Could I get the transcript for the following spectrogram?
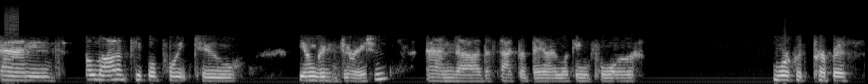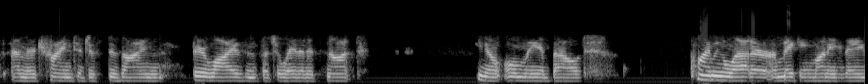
And a lot of people point to younger generations and uh, the fact that they are looking for work with purpose and they're trying to just design their lives in such a way that it's not, you know, only about climbing a ladder or making money. They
